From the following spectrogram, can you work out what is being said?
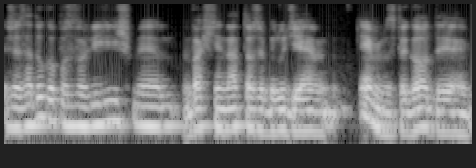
że za długo pozwoliliśmy właśnie na to, żeby ludzie, nie wiem, z wygody,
